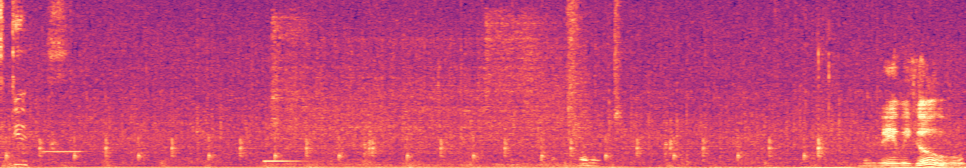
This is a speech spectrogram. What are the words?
to do this. Away we go.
